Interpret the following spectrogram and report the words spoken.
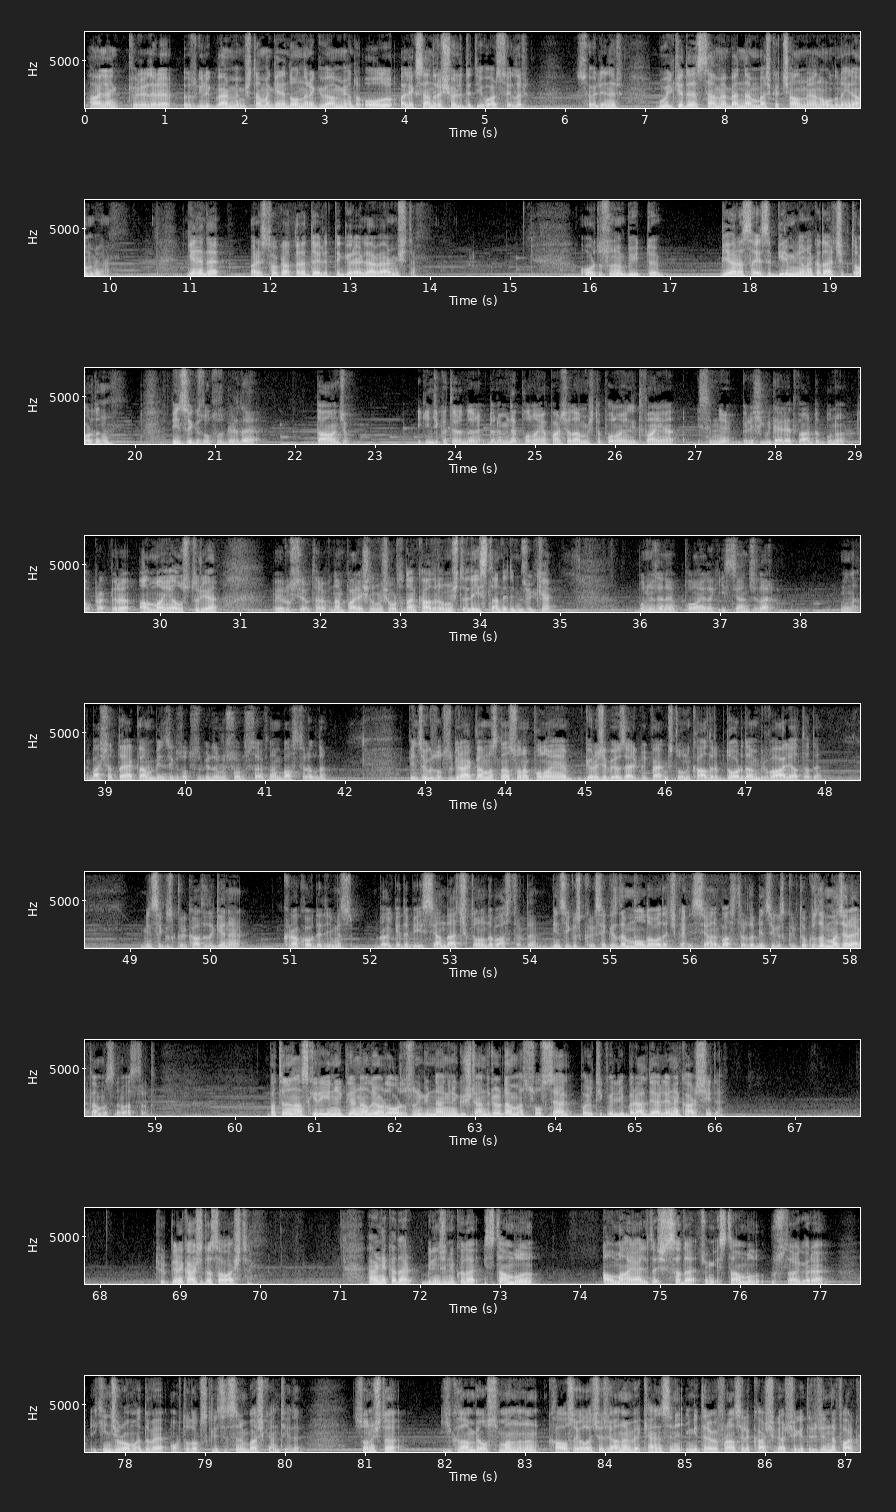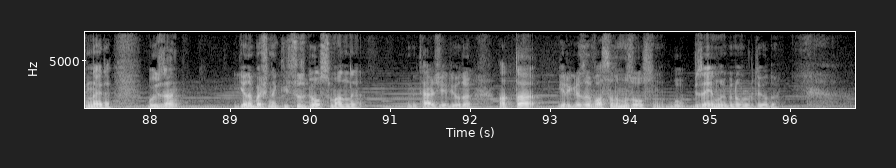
Halen kölelere özgürlük vermemişti ama gene de onlara güvenmiyordu. Oğlu Alexandra şöyle dediği varsayılır, söylenir. Bu ülkede sen ve benden başka çalmayan olduğuna inanmıyorum. Gene de aristokratlara devlette görevler vermişti. Ordusunu büyüttü. Bir ara sayısı 1 milyona kadar çıktı ordunun. 1831'de daha önce 2. Katarina döneminde Polonya parçalanmıştı. Polonya-Litvanya isimli birleşik bir devlet vardı. Bunu toprakları Almanya, Avusturya ve Rusya tarafından paylaşılmış, ortadan kaldırılmıştı. Leistan dediğimiz ülke. Bunun üzerine Polonya'daki isyancılar başlattığı ayaklanma 1831'de Rus ordusu tarafından bastırıldı. 1831 ayaklanmasından sonra Polonya'ya görece bir özellik vermişti. Onu kaldırıp doğrudan bir vali atadı. 1846'da gene Krakow dediğimiz bölgede bir isyan daha çıktı onu da bastırdı. 1848'de Moldova'da çıkan isyanı bastırdı. 1849'da Macar ayaklanmasını bastırdı. Batı'nın askeri yeniliklerini alıyordu, ordusunu günden güne güçlendiriyordu ama sosyal, politik ve liberal değerlerine karşıydı. Türklere karşı da savaştı. Her ne kadar 1. Nikola İstanbul'u alma hayali taşısa da çünkü İstanbul Ruslara göre ikinci Roma'dı ve Ortodoks Kilisesi'nin başkentiydi. Sonuçta yıkılan bir Osmanlı'nın kaosa yol açacağını ve kendisini İngiltere ve Fransa ile karşı karşıya getireceğini de farkındaydı. Bu yüzden yanı başında güçsüz bir Osmanlı tercih ediyordu. Hatta gerekirse vasalımız olsun bu bize en uygun olur diyordu.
